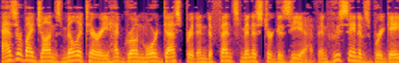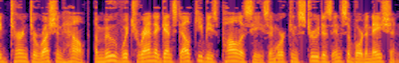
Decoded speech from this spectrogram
Azerbaijan's military had grown more desperate and Defense Minister Gaziev and Huseynov's brigade turned to Russian help, a move which ran against Elchibey's policies and were construed as insubordination.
